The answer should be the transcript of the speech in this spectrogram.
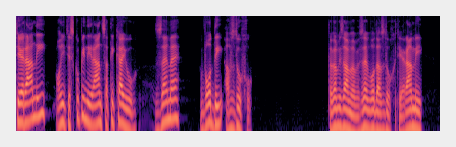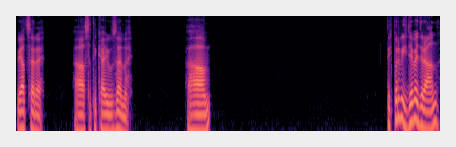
Tie rany, oni tie skupiny rán sa týkajú zeme, vody a vzduchu. To je veľmi zaujímavé. Zem, voda, vzduch. Tie rany, viaceré, uh, sa týkajú zeme. Uh, tých prvých 9 rán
